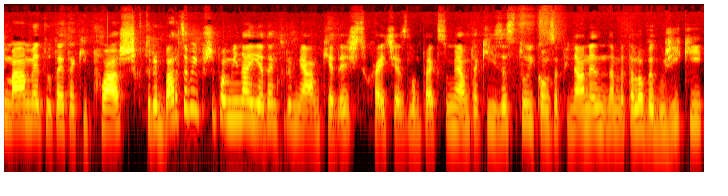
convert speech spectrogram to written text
Mamy tutaj taki płaszcz, który bardzo mi przypomina jeden, który miałam kiedyś, słuchajcie, z lumpeksu, miałam taki ze stójką zapinany na metalowe guziki,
